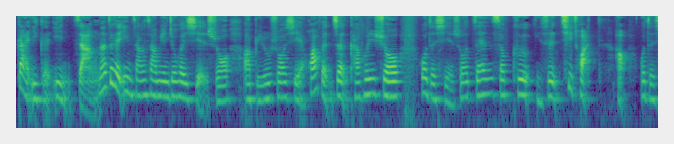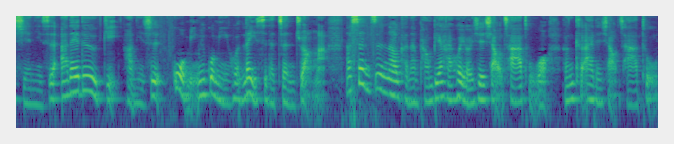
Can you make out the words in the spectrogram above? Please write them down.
盖一个印章，那这个印章上面就会写说啊，比如说写花粉症、开昏休，或者写说 zen soku，你是气喘。好，或者写你是阿雷杜吉，好，你是过敏，因为过敏也会类似的症状嘛。那甚至呢，可能旁边还会有一些小插图哦，很可爱的小插图。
